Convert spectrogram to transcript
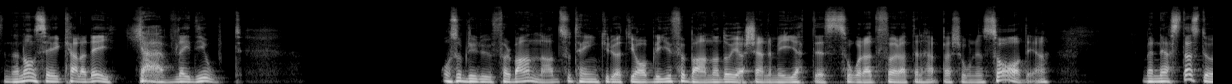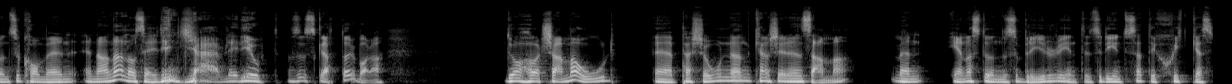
Så när någon säger kallar dig jävla idiot och så blir du förbannad så tänker du att jag blir ju förbannad och jag känner mig jättesårad för att den här personen sa det. Men nästa stund så kommer en, en annan och säger din jävla idiot och så skrattar du bara. Du har hört samma ord Eh, personen kanske är densamma, men ena stunden så bryr du dig inte. Så det är ju inte så att det skickas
